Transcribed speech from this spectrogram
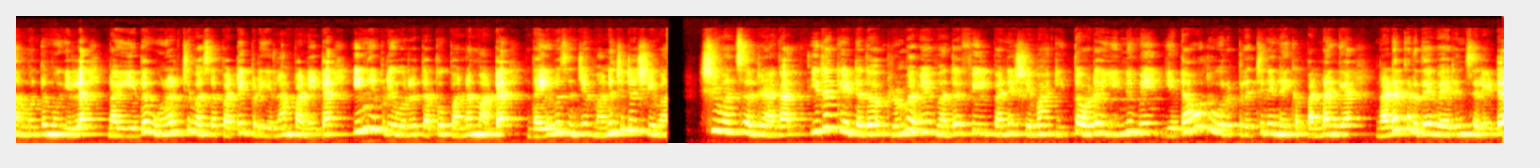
சம்மந்தமும் இல்லை. நான் ஏதோ உணர்ச்சி வசப்பட்டு இப்படி எல்லாம் பண்ணிட்டேன். இன்னும் இப்படி ஒரு தப்பு பண்ண மாட்டேன். தயவு செஞ்சு மன்னிச்சுட்டு சிவா. சிவன் சொல்றாங்க. இதை கேட்டதோ ரொம்பவே வந்து ஃபீல் பண்ணி சிவா இத்தோட இன்னுமே ஏதாவது ஒரு பிரச்சனை நீங்க பண்ணாங்க நடக்கிறதே வேறுன்னு சொல்லிட்டு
